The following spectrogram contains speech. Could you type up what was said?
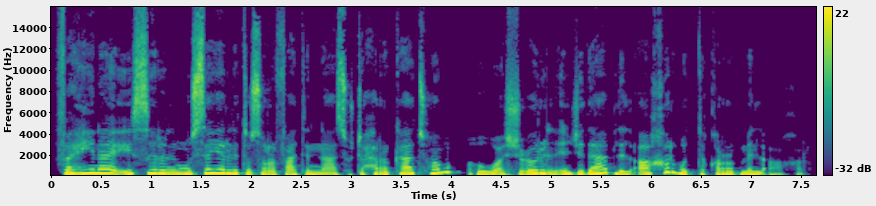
فهنا يصير المسير لتصرفات الناس وتحركاتهم هو شعور الانجذاب للآخر والتقرب من الآخر.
